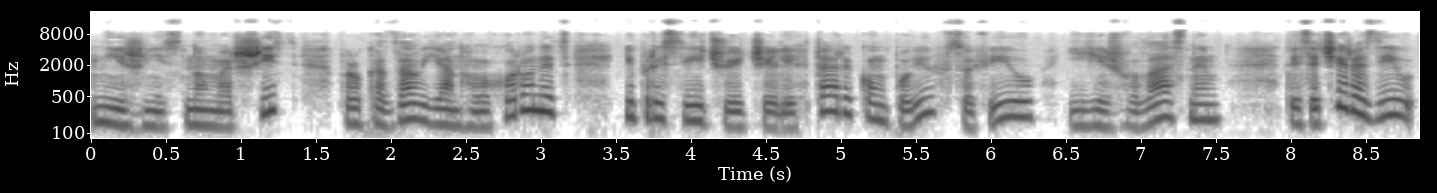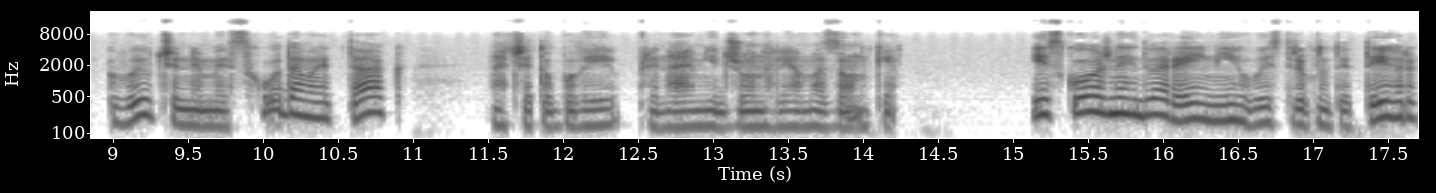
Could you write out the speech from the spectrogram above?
ніжність номер 6 проказав янгол-охоронець і, присвічуючи ліхтариком, повів Софію її ж власним, тисячі разів вивченими сходами так, наче то були принаймні джунглі Амазонки. Із кожних дверей міг вистрибнути тигр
